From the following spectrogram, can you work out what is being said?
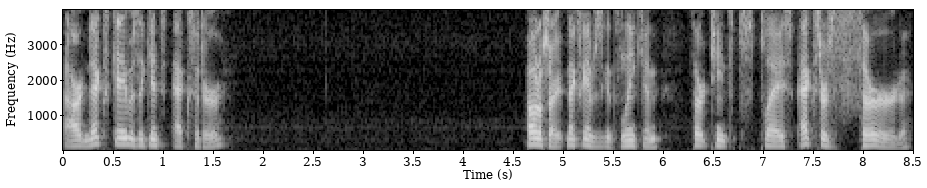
our next game is against Exeter. Oh, no, sorry. Next game is against Lincoln, 13th place. Exeter's third.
